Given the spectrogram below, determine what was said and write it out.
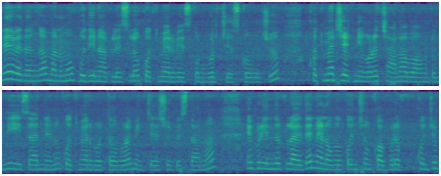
ఇదే విధంగా మనము పుదీనా ప్లేస్లో కొత్తిమీర వేసుకొని కూడా చేసుకోవచ్చు. కొత్తిమీర చట్నీ కూడా చాలా బాగుంటుంది. ఈసారి నేను కొత్తిమీర గుర్తో కూడా మీకు చేసి చూపిస్తాను. ఇప్పుడు ఇందుట్లో అయితే నేను ఒక కొంచెం కొబ్బరి కొంచెం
